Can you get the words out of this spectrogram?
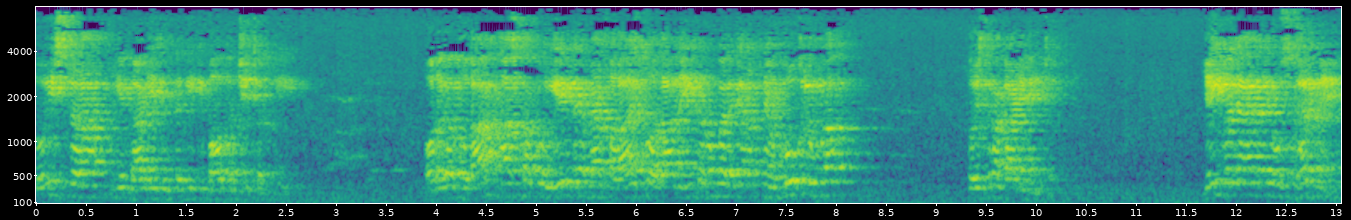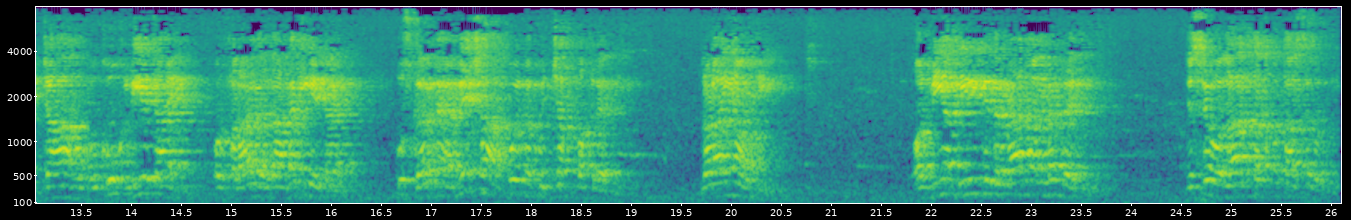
تو اس طرح یہ گاڑی زندگی کی بہت اچھی چلتی ہے اور اگر خدا خاصہ کو یہ کہ میں فرائض تو ادا نہیں کروں گا لیکن اپنے حقوق لوں گا تو اس طرح گاڑی نہیں چلتی یہی وجہ ہے کہ اس گھر میں جہاں حقوق لیے جائیں اور فرائض ادا نہ کیے جائیں اس گھر میں ہمیشہ کوئی نہ کوئی چک پک رہتی لڑائیاں ہوتی اور میاں بیوی کے درمیان الگ رہتی جس سے اولاد تک متاثر ہوتی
